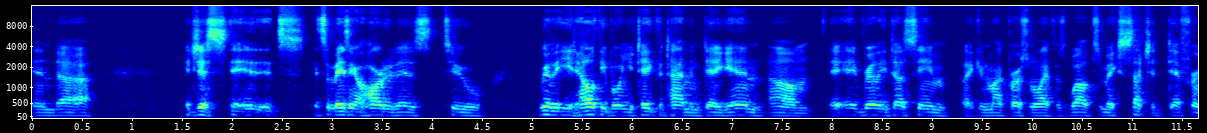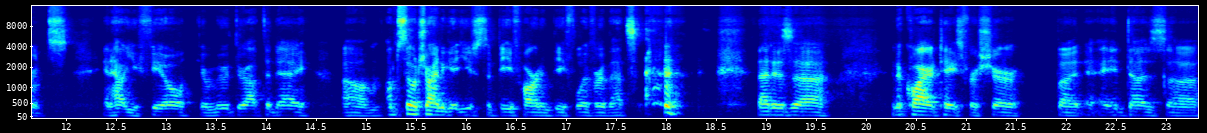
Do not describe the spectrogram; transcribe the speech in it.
and uh, it just it, it's it's amazing how hard it is to really eat healthy but when you take the time and dig in um, it, it, really does seem like in my personal life as well to make such a difference in how you feel your mood throughout the day. Um, i'm still trying to get used to beef heart and beef liver. That's that is uh, an acquired taste for sure but it does uh,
